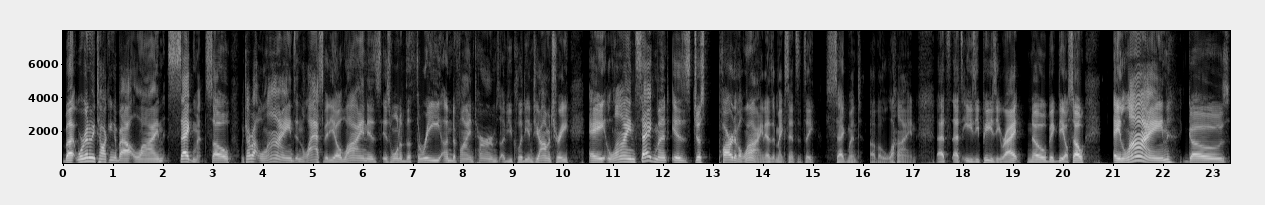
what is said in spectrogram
but we're going to be talking about line segments. So we talked about lines in the last video. Line is, is one of the three undefined terms of Euclidean geometry. A line segment is just part of a line as it makes sense. It's a segment of a line. That's that's easy peasy, right? No big deal. So a line goes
